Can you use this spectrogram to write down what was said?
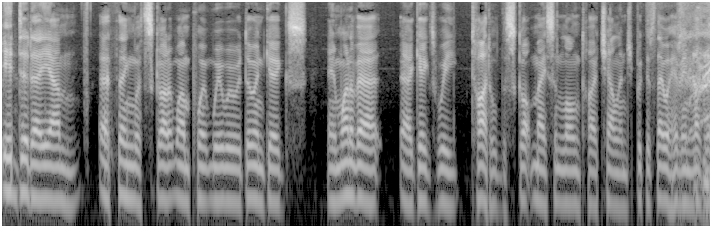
Ed did a um a thing with Scott at one point where we were doing gigs, and one of our, our gigs we titled the Scott Mason Long Tie Challenge because they were having like a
